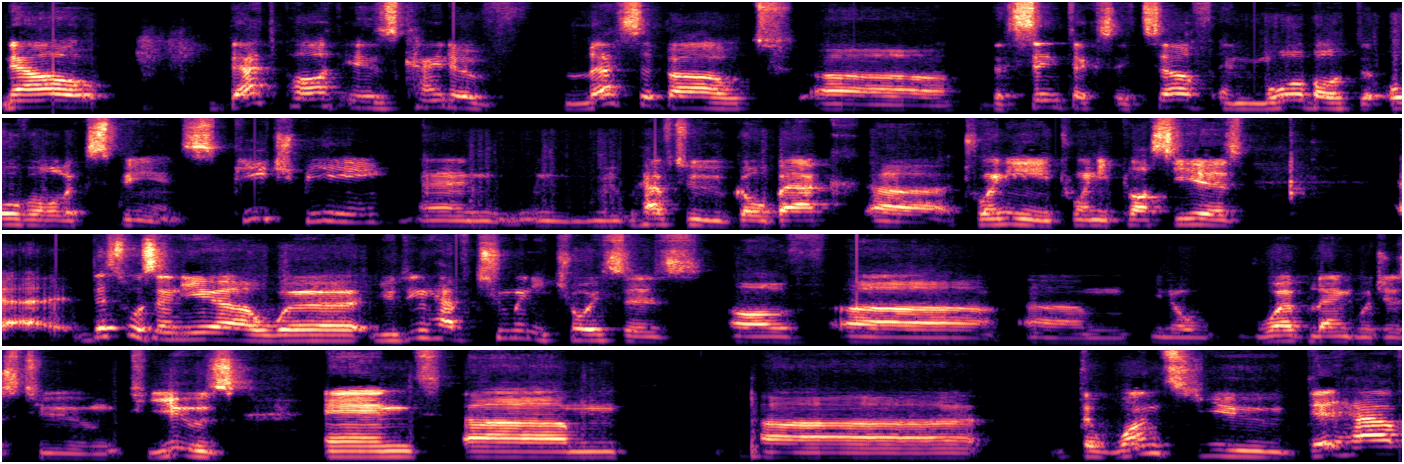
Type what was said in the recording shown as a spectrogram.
Now, that part is kind of less about uh, the syntax itself and more about the overall experience. PHP, and we have to go back uh, 20, 20 plus years, uh, this was an era where you didn't have too many choices of uh, um, you know web languages to to use, and um, uh, the ones you did have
